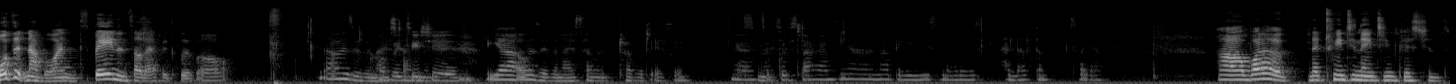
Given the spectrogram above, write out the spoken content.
both at number one. Spain and South Africa was all. I always have a nice time. Competition. Yeah, I always have a nice time when I travel to SA. Yeah, It's it's, a my good sister. time. Yeah, and our babies and all those. I love them. So yeah. Uh, what are the 2019 questions?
